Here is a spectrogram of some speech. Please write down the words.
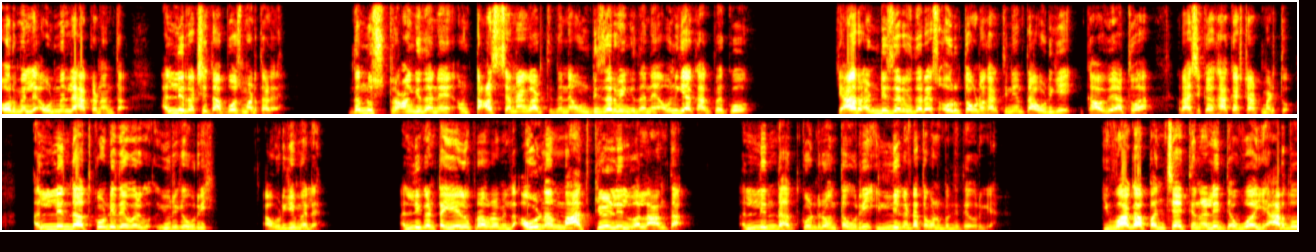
ಅವ್ರ ಮೇಲೆ ಅವ್ರ ಮೇಲೆ ಹಾಕೋಣ ಅಂತ. ಅಲ್ಲಿ ರಕ್ಷಿತಾ ಅಪೋಸ್ ಮಾಡ್ತಾಳೆ. ಧನುಷ್ ಸ್ಟ್ರಾಂಗ್ ಇದ್ದಾನೆ, ಅವ್ನು ಟಾಸ್ ಚೆನ್ನಾಗಿ ಆಡ್ತಿದ್ದಾನೆ, ಅವ್ನು ಡಿಸರ್ವಿಂಗ್ ಇದ್ದಾನೆ, ಅವ್ನಿಗೆ ಯಾಕೆ ಹಾಕ್ಬೇಕು? ಯಾರು ಅನ್ಡಿಸರ್ವ್ ಇದ್ದಾರೆ ಸೊ ಅವ್ರಿಗೆ ತಗೊಂಡೋಗ ಹಾಕ್ತೀನಿ ಅಂತ ಹುಡುಗಿ ಕಾವ್ಯ ಅಥವಾ ರಾಶಿಕಾಗ್ ಹಾಕ ಸ್ಟಾರ್ಟ್ ಮಾಡ್ತು ಅಲ್ಲಿಂದ ಹತ್ಕೊಂಡಿದೆ ಇವರಿಗೆ ಉರಿ ಆ ಹುಡುಗಿ ಮೇಲೆ. ಅಲ್ಲಿ ಗಂಟ ಏನು ಪ್ರಾಬ್ಲಮ್ ಇಲ್ಲ. ಅವಳು ನನ್ನ ಮಾತು ಕೇಳಲಿಲ್ವಲ್ಲ ಅಂತ ಅಲ್ಲಿಂದ ಹತ್ಕೊಂಡಿರುವಂತ ಉರಿ ಇಲ್ಲಿ ಗಂಟ ತಗೊಂಡು ಬಂದಿದೆ ಅವ್ರಿಗೆ. ಇವಾಗ ಪಂಚಾಯತಿನಲ್ಲಿ ದೆವ್ವ ಯಾರ್ದು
